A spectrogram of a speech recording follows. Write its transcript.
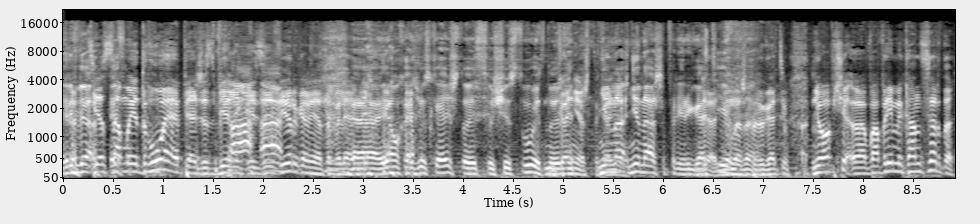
Это, Те самые двое, опять же, с беленькими зефирками, это, блядь. Э, Я вам хочу сказать, что это существует, но это не, на- конечно. не наша прерогатива. не наш да. прерогатив. Ну, вообще, э, во время концерта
